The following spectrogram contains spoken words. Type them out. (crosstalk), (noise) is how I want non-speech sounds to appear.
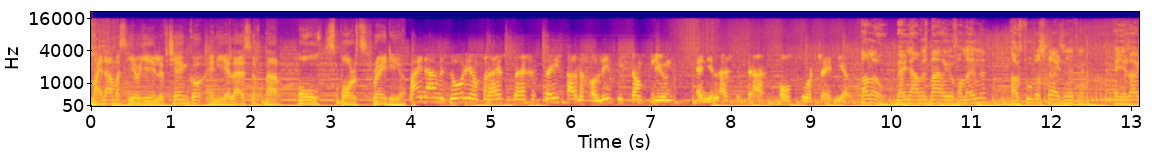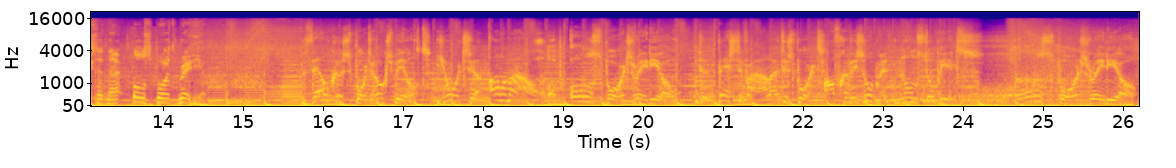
Mijn naam is Evgeny Levchenko en je luistert naar All Sports Radio. Mijn naam is Dorian van Rijsselbergen, tweevoudig Olympisch kampioen. En je luistert naar All Sports Radio. Hallo, mijn naam is Mario van den Ende, oud voetbalscheidsrechter. En je luistert naar All Sport Radio. Welke sport er ook speelt, je hoort ze allemaal op All Sports Radio. De beste verhalen uit de sport, afgewisseld met non-stop hits. All Sports Radio.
